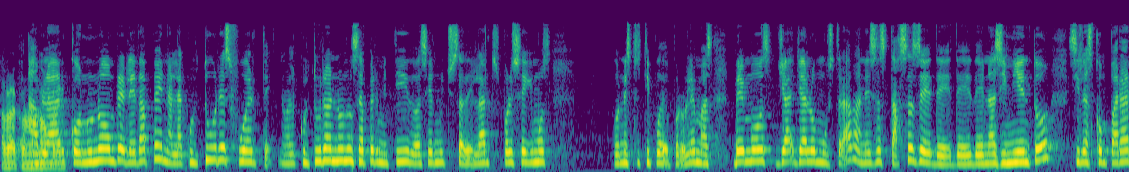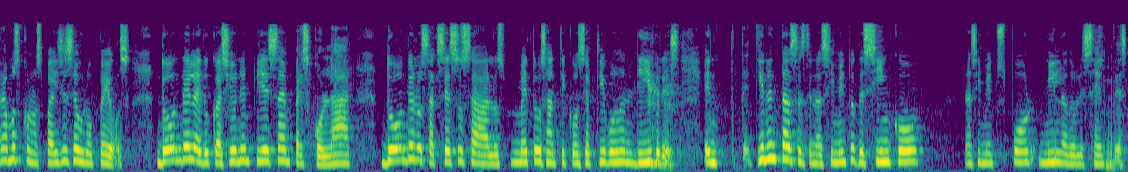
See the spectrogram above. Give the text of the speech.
Hablar con un hablar hombre. con un hombre, le da pena, la cultura es fuerte, ¿no? la cultura no nos ha permitido hacer muchos adelantos, por eso seguimos con este tipo de problemas. Vemos, ya, ya lo mostraban, esas tasas de, de- de- de nacimiento, si las comparáramos con los países europeos, donde la educación empieza en preescolar, donde los accesos a los métodos anticonceptivos son libres, en- tienen tasas de nacimiento de cinco nacimientos por mil adolescentes,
